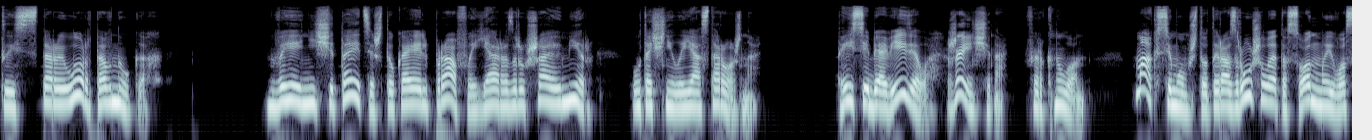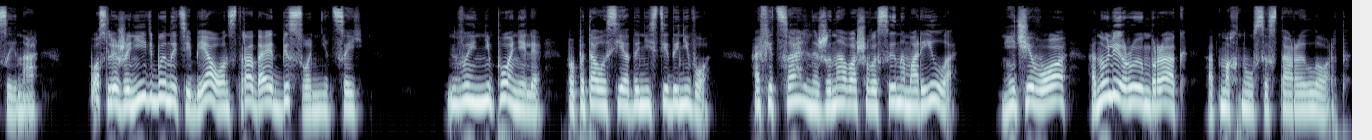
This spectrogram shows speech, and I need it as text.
ты старый лорд о внуках». «Вы не считаете, что Каэль прав, и я разрушаю мир?» — уточнила я осторожно. «Ты себя видела, женщина?» — фыркнул он. «Максимум, что ты разрушила, это сон моего сына. После женитьбы на тебе он страдает бессонницей». «Вы не поняли», — попыталась я донести до него. «Официально жена вашего сына Марилла». «Ничего, аннулируем брак», — отмахнулся старый лорд.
